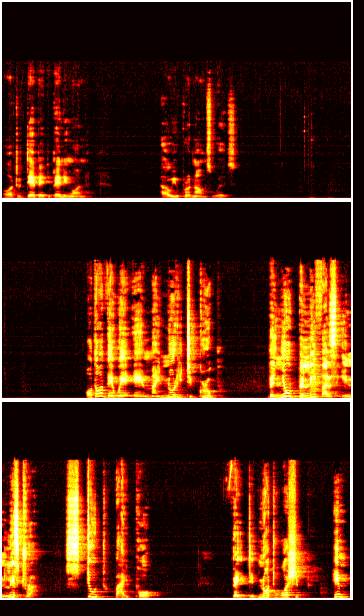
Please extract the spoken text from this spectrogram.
or to Derbe, depending on how you pronounce words. Although they were a minority group, the new believers in Lystra stood by Paul. They did not worship him,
